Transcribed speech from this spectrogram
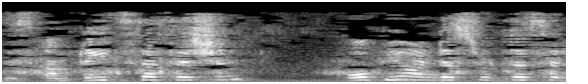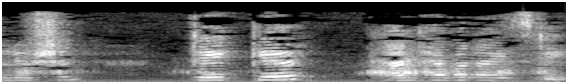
This completes the session. Hope you understood the solution. Take care and have a nice day.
